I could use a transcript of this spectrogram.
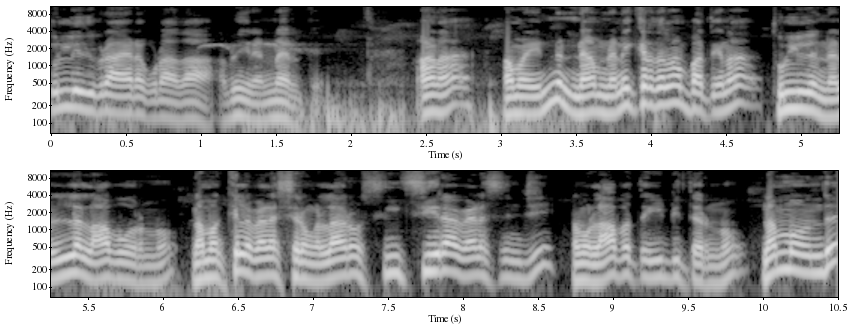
தொழிலதிபராக ஆகிடக்கூடாதா அப்படிங்கிற எண்ணம் இருக்குது ஆனால் நம்ம என்ன நம்ம நினைக்கிறதெல்லாம் பார்த்தீங்கன்னா தொழிலில் நல்ல லாபம் வரணும். நம்ம கீழே வேலை செய்கிறவங்க எல்லாரும் சின்சியராக வேலை செஞ்சு நம்ம லாபத்தை ஈட்டி தரணும். நம்ம வந்து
